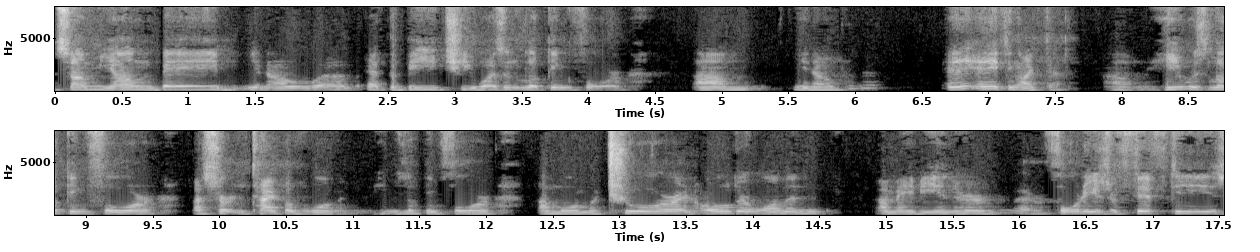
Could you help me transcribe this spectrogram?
some young babe, you know, uh, at the beach. He wasn't looking for, um, you know, any, anything like that. Um, he was looking for a certain type of woman. He was looking for a more mature and older woman, uh, maybe in her, her, 40s or 50s,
